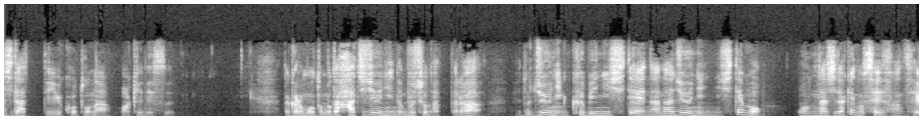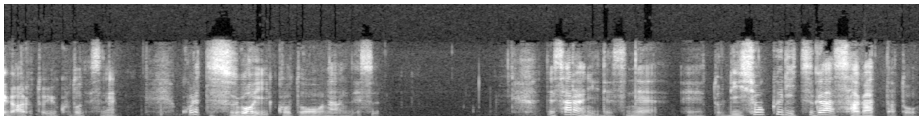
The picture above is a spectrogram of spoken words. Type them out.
じだっていうことなわけです。だからもともと80人の部署だったら10人クビにして70人にしても同じだけの生産性があるということですね。これってすごいことなんです。でさらにですね、えーと、離職率が下がったと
